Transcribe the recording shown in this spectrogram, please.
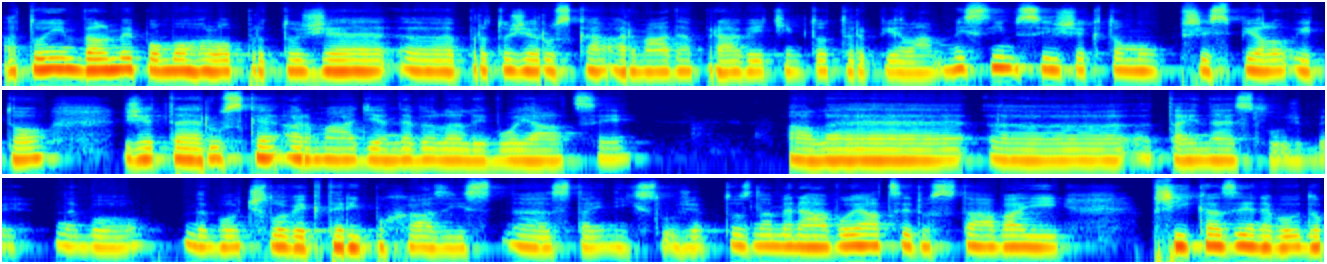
A to jim velmi pomohlo, protože, eh, protože ruská armáda právě tímto trpěla. Myslím si, že k tomu přispělo i to, že té ruské armádě neveleli vojáci, ale uh, tajné služby nebo, nebo člověk, který pochází z, z tajných služeb. To znamená, vojáci dostávají příkazy nebo do,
